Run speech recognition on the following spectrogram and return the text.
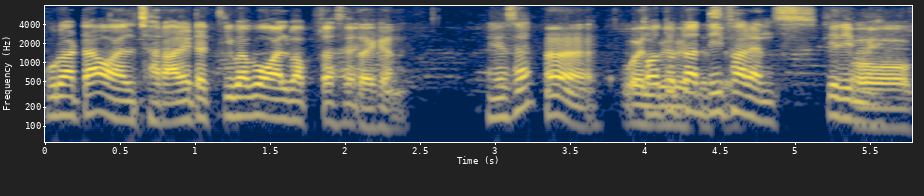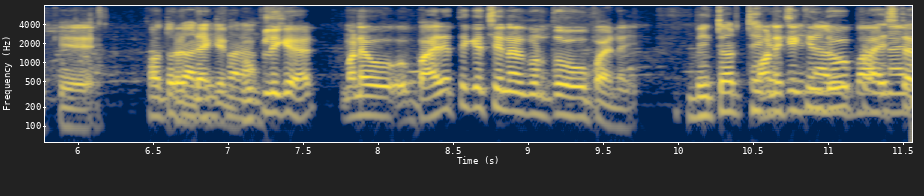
পুরাটা অয়েল ছাড়া। আর এটা কীভাবে অয়েল ভাবতেছে? দেখেন। ঠিক আছে? হ্যাঁ কতটা ডিফারেন্স ক্রিমে ওকে কতটা দেখেন ডুপ্লিকেট মানে বাইরে থেকে চেনার কোনো তো উপায় নাই। ভিতর থেকে অনেকে কিন্তু প্রাইসটা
